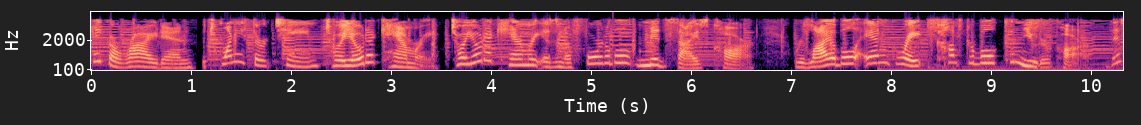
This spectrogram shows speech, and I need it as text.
Take a ride in the 2013 Toyota Camry. Toyota Camry is an affordable mid-size car. Reliable and great comfortable commuter car. This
